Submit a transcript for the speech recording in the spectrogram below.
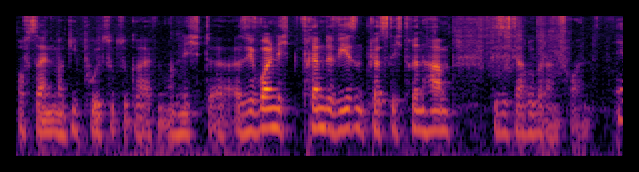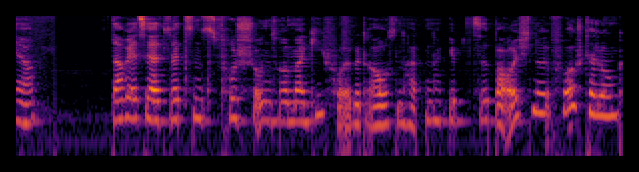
auf seinen Magiepool zuzugreifen und nicht, äh, also wir wollen nicht fremde Wesen plötzlich drin haben, die sich darüber dann freuen. Ja. Da wir jetzt ja letztens frisch unsere Magiefolge draußen hatten, gibt es bei euch eine Vorstellung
